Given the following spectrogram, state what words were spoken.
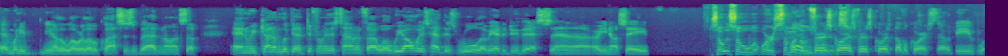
and when you you know the lower level classes of that and all that stuff. And we kind of looked at it differently this time and thought, well, we always had this rule that we had to do this, uh, or you know, say So, so what were some Yeah, of those verse, rules? chorus, verse, chorus, double chorus. That would be what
